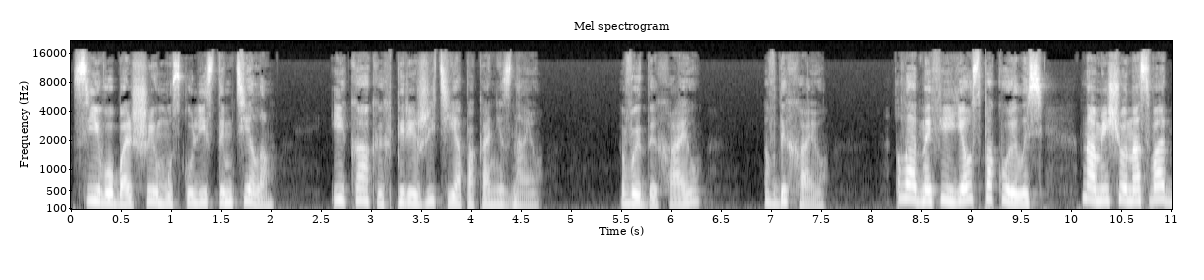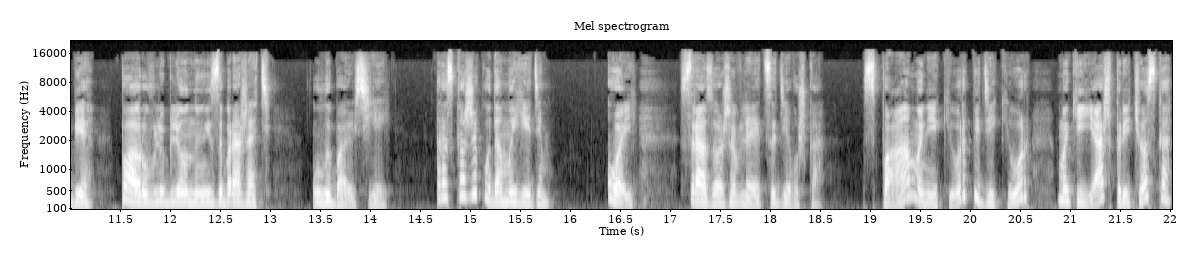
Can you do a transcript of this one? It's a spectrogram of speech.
с его большим мускулистым телом, и как их пережить, я пока не знаю. Выдыхаю, вдыхаю. «Ладно, Фи, я успокоилась. Нам еще на свадьбе пару влюбленную изображать», — улыбаюсь ей. «Расскажи, куда мы едем». «Ой», — сразу оживляется девушка. Спа, маникюр, педикюр, макияж, прическа.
